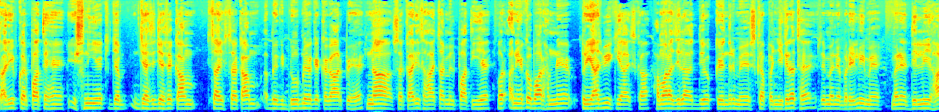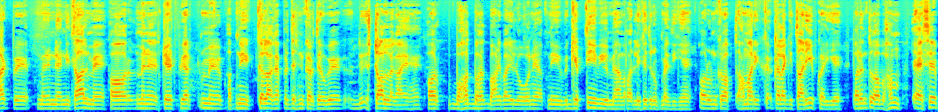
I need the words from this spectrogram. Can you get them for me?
तारीफ़ कर पाते हैं। इसलिए कि जब जैसे जैसे काम हिस्सा हिस्सा काम अभी डूबने के कगार पे है। ना सरकारी सहायता मिल पाती है और अनेकों बार हमने प्रयास भी किया इसका। हमारा जिला उद्योग केंद्र में इसका पंजीकृत है। जैसे मैंने बरेली में, मैंने दिल्ली हाट पे, मैंने नैनीताल में और मैंने स्टेट फेयर में अपनी कला का प्रदर्शन करते हुए स्टॉल लगाए हैं और बहुत बहुत भारी भारी लोगों ने अपनी विज्ञप्तियाँ भी हमें हमारे लिखित रूप में दी हैं और उनको हमारी कला की तारीफ़ करी है परंतु अब हम ऐसे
